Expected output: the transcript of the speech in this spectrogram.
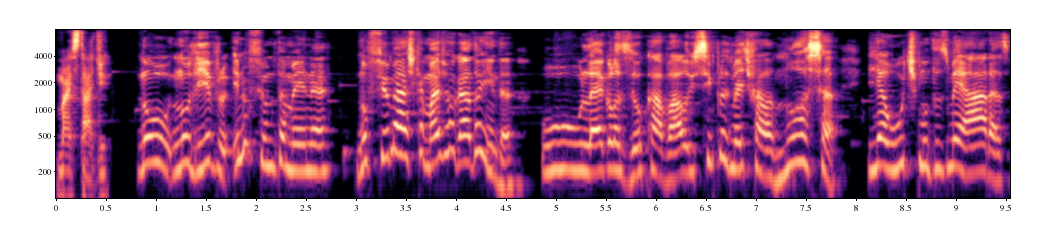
Mais tarde. No, no livro e no filme também, né? No filme eu acho que é mais jogado ainda. O Legolas vê o cavalo e simplesmente fala: Nossa, ele é o último dos Mearas.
